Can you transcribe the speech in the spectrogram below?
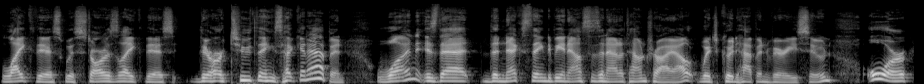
like this, with stars like this, there are two things that can happen. One is that the next thing to be announced is an out of town tryout, which could happen very soon, or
